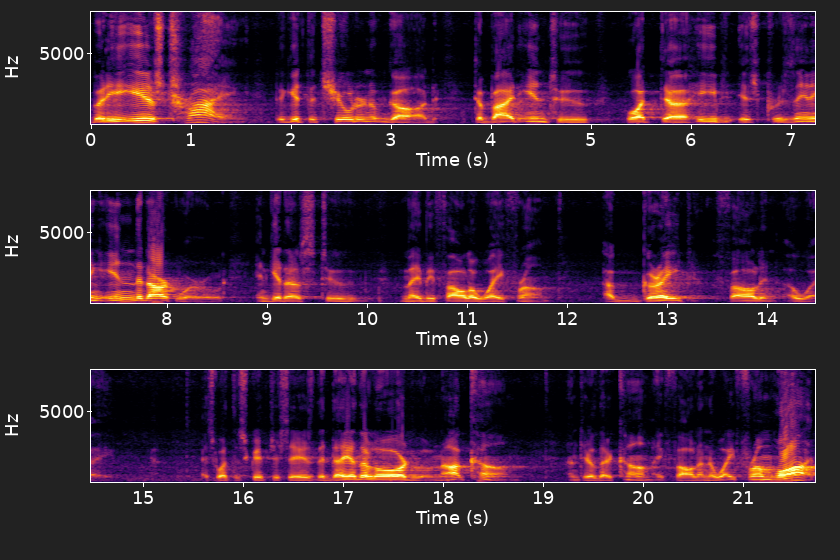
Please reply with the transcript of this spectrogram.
but he is trying to get the children of God to bite into what uh, he is presenting in the dark world and get us to maybe fall away from a great falling away. That's what the scripture says. The day of the Lord will not come until there come a falling away. From what?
